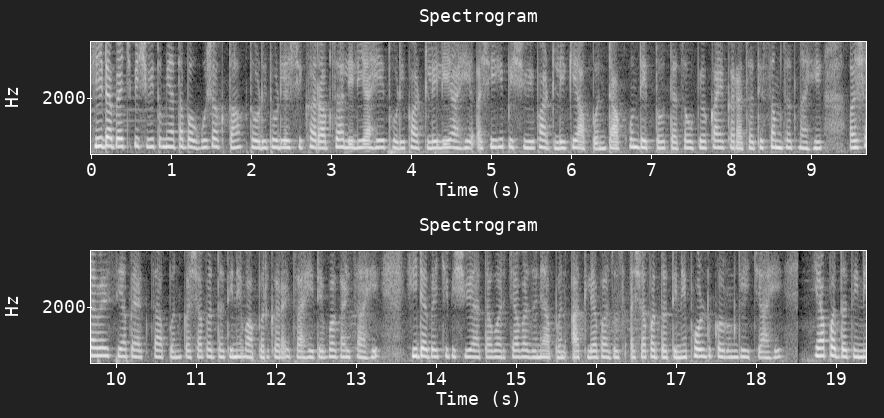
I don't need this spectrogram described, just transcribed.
ही डब्याची पिशवी तुम्ही आता बघू शकता. थोडी थोडी अशी खराब झालेली आहे थोडी फाटलेली आहे. अशी ही पिशवी फाटली की आपण टाकून देतो. त्याचा उपयोग काय करायचा ते समजत नाही. अशा वेळेस या बॅगचा आपण कशा पद्धतीने वापर करायचा आहे ते बघायचं आहे. ही डब्याची पिशवी आता वरच्या बाजूने आपण आतल्या बाजूस अशा पद्धतीने फोल्ड करून घ्यायची आहे. या पद्धतीने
